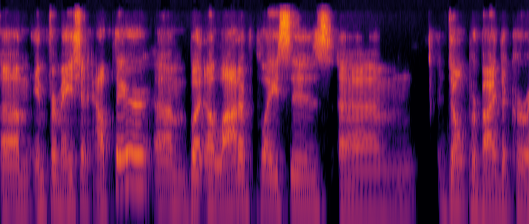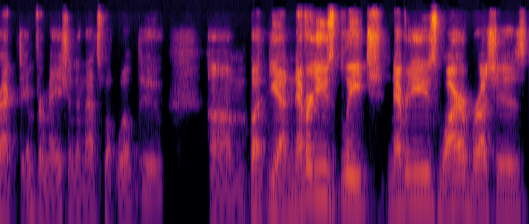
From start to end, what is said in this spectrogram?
um, information out there, um, but a lot of places um, don't provide the correct information, and that's what we'll do. Um, but yeah, never use bleach, never use wire brushes,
